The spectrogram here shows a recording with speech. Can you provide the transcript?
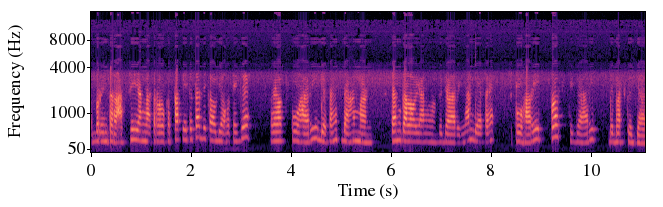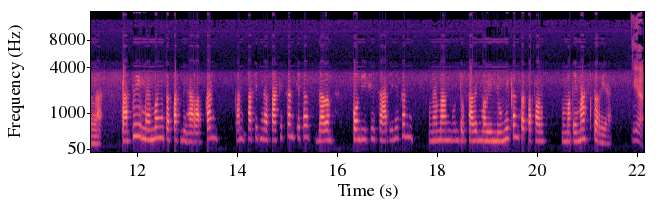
berinteraksi yang nggak terlalu ketat? Itu tadi kalau dia OTG lewat 10 hari biasanya sudah aman. Dan kalau yang gejala ringan biasanya 10 hari plus 3 hari bebas gejala. Tapi memang tetap diharapkan kan sakit nggak sakit kan kita dalam kondisi saat ini kan memang untuk saling melindungi kan tetap harus memakai masker ya Yeah.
